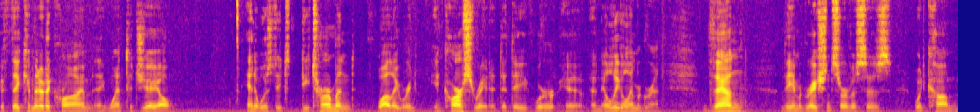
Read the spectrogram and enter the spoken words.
If they committed a crime, they went to jail, and it was de- determined while they were in- incarcerated that they were uh, an illegal immigrant, then the immigration services would come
